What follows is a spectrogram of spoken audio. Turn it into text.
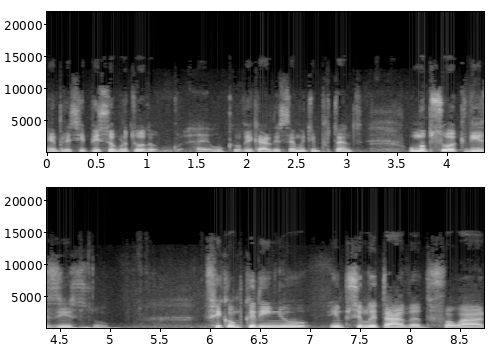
em princípio. E, sobretudo, é, o que o Ricardo disse é muito importante. Uma pessoa que diz isso fica um bocadinho impossibilitada de falar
